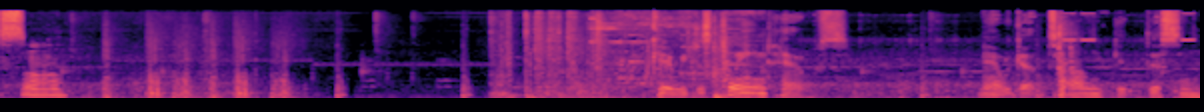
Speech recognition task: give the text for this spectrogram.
Awesome. Okay, we just cleaned house. Now we got time to get this in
